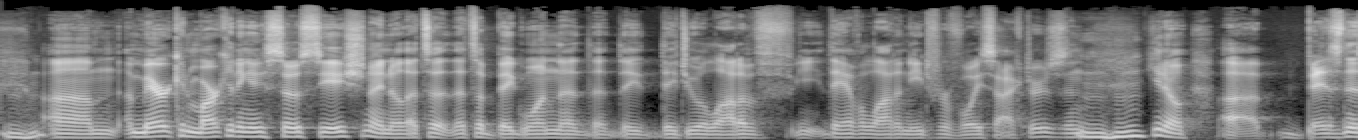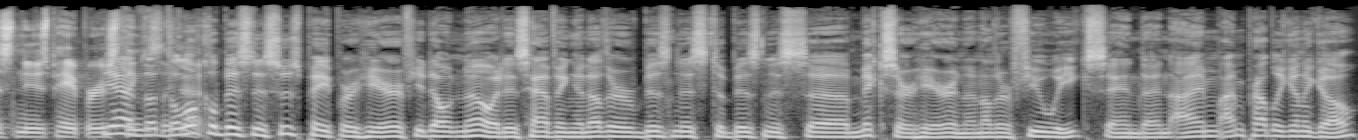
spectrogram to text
Mm-hmm. Um, American Marketing Association, I know that's a that's a big one that, that they, they do a lot of. They have a lot of need for voice actors, and you know, uh, business newspapers. Mm-hmm. Yeah, things the, like the local business newspaper here, if you don't know it, is having another business to business uh, mixer here in another few weeks, and, and I'm, I'm probably going to go.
